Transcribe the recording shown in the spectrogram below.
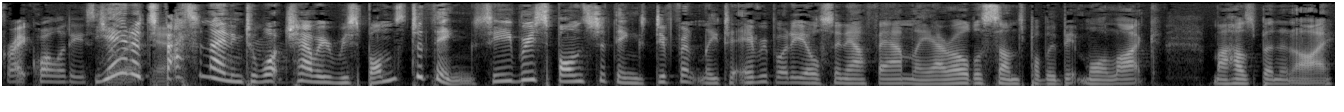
great qualities. Yeah, and it, it's fascinating to watch how he responds to things. He responds to things differently to everybody else in our family. Our oldest son's probably a bit more like my husband and I,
